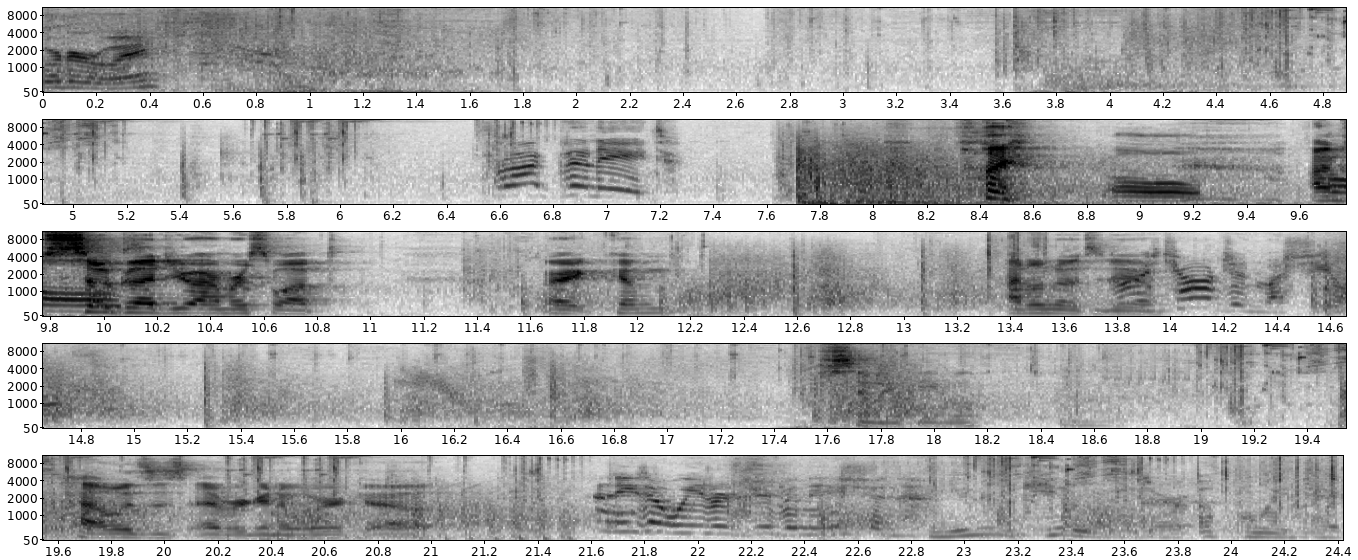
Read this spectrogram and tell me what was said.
job. Did you ward her away? Frag grenade. Oh. I'm so Oh. glad you armor swapped. Alright, come. I don't know what to do. Recharging my shields. So many people. How is this ever gonna work out? Need a wee rejuvenation. New kill leader appointed.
